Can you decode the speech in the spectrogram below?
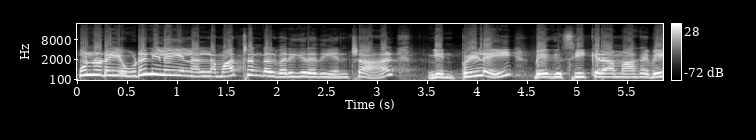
உன்னுடைய உடல்நிலையில் நல்ல மாற்றங்கள் வருகிறது என்றால் என் பிள்ளை வெகு சீக்கிரமாகவே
